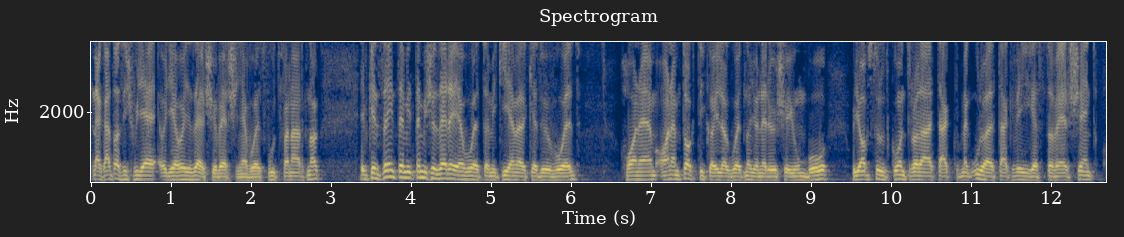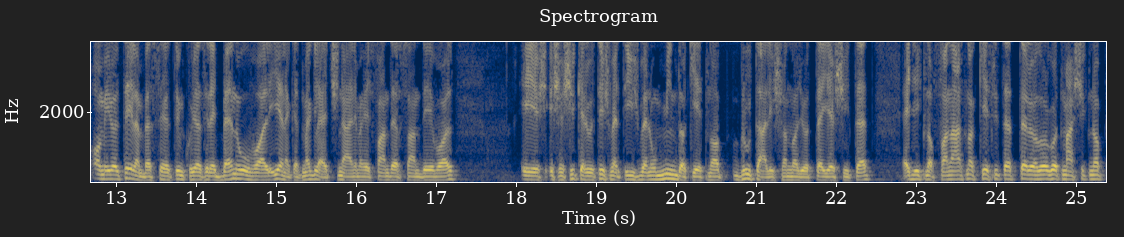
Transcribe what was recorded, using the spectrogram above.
meg hát az is ugye, ugye hogy az első versenye volt Futfanártnak. Egyébként szerintem itt nem is az ereje volt, ami kiemelkedő volt, hanem, hanem taktikailag volt nagyon erős a Jumbo, hogy abszolút kontrollálták, meg uralták végig ezt a versenyt, amiről télen beszéltünk, hogy azért egy Benóval ilyeneket meg lehet csinálni, meg egy Van der Sandéval, és, és ez sikerült is, mert is Benó mind a két nap brutálisan nagyot teljesített. Egyik nap Fanártnak készített elő a dolgot, másik nap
